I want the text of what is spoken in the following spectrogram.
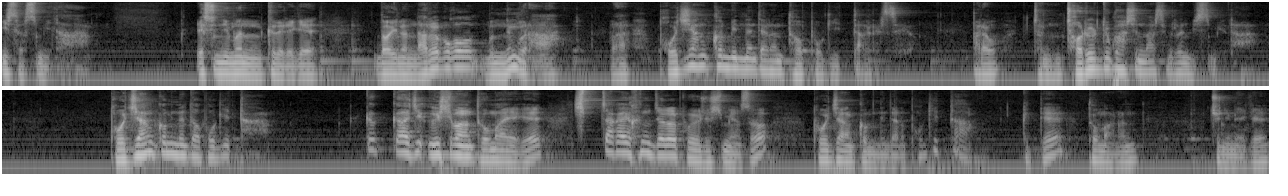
있었습니다. 예수님은 그들에게 너희는 나를 보고 묻는구나. 아, 보지 않고 믿는 자는 더 복이 있다 그랬어요. 바로 전 저를 두고 하신 말씀을 믿습니다. 보지 않고 믿는 더 복이 있다. 끝까지 의심하는 도마에게 십자가의 흔적을 보여주시면서 보지 않고 믿는 자는 복이 있다. 그때 도마는 주님에게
